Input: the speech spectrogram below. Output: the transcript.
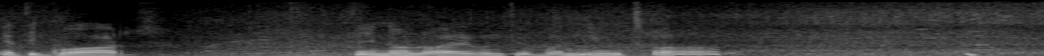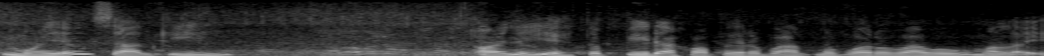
यति घर चाहिँ नलयो हुन्थ्यो भन्ने छ। म एक साल कि अहिले यस्तो पीडा खपेर बाँच्नु पऱ्यो बाबु मलाई।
